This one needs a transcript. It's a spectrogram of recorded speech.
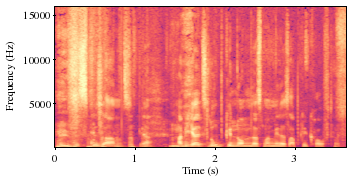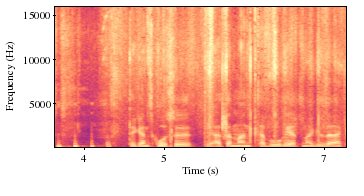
bis, bis abends. Ja. Habe ich als Lob genommen, dass man mir das abgekauft hat. Der ganz große Theatermann Tabori hat mal gesagt,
